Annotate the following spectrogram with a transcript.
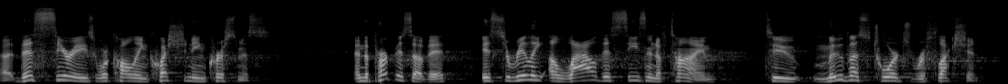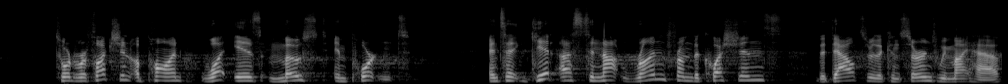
Uh, this series we're calling Questioning Christmas. And the purpose of it is to really allow this season of time to move us towards reflection, toward reflection upon what is most important, and to get us to not run from the questions, the doubts, or the concerns we might have,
